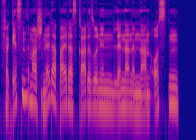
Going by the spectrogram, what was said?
Vergessen immer schnell dabei, dass gerade so in den Ländern im Nahen Osten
